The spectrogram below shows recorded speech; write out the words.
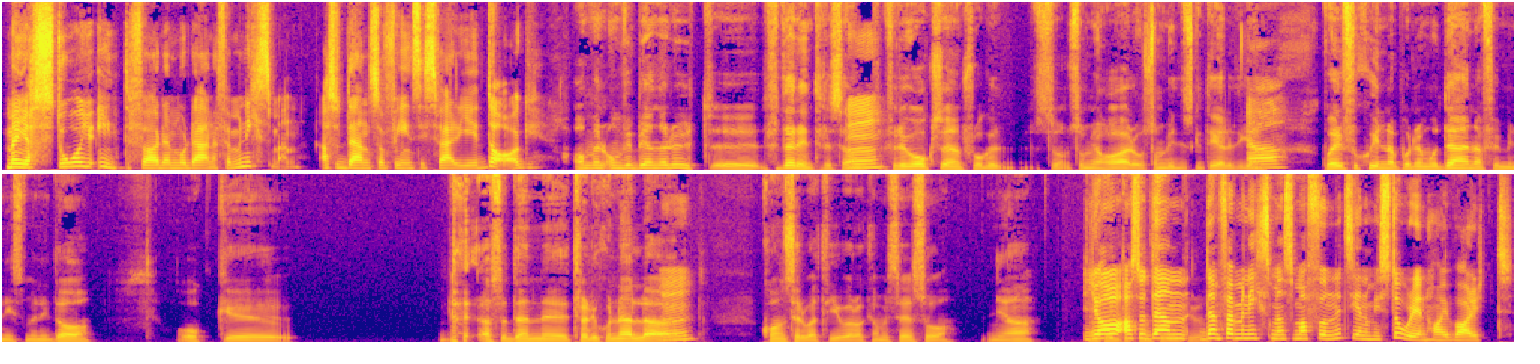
Men jag står ju inte för den moderna feminismen, alltså den som finns i Sverige idag. Ja, men om vi benar ut, eh, för det är intressant. Mm. För det var också en fråga som, som jag har och som vi diskuterar lite grann. Ja. Vad är det för skillnad på den moderna feminismen idag och eh, alltså den eh, traditionella Mm. konservativa då, kan man säga så? Ja. Ja, alltså den, den feminismen som har funnits genom historien har ju varit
